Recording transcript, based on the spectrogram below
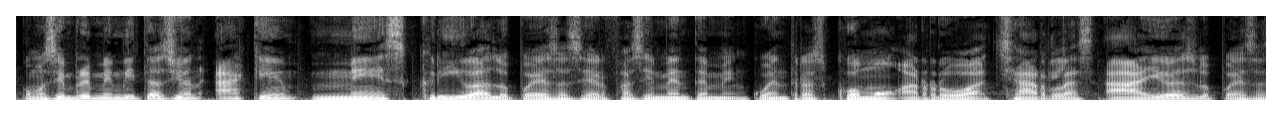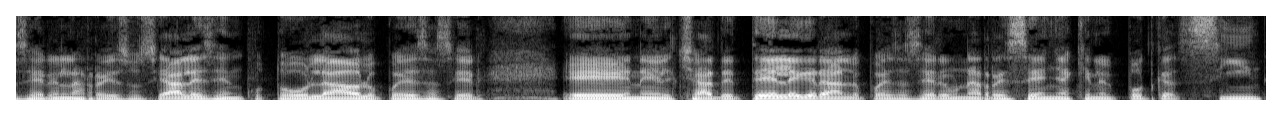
Como siempre, mi invitación a que me escribas, lo puedes hacer fácilmente, me encuentras como arroba charlas iOS, lo puedes hacer en las redes sociales, en todo lado, lo puedes hacer en el chat de Telegram, lo puedes hacer una reseña aquí en el podcast sin,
